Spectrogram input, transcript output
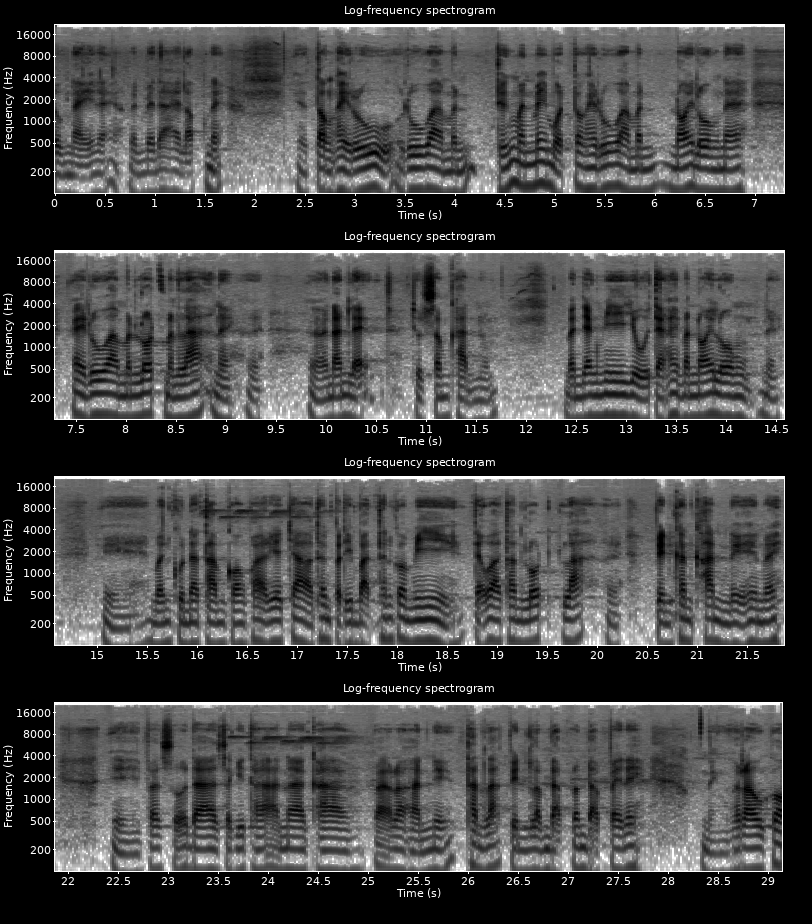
ตรงไหนนะมันไม่ได้หรอกนะต้องให้รู้รู้ว่ามันถึงมันไม่หมดต้องให้รู้ว่ามันน้อยลงนะ ให้รู้ว่ามันลดมันละนะเออเออนั่นแหละจุดสำคัญ มันยังมีอยู่แต่ให้มันน้อยลงนะเอ่อเหมือนคุณธรรมของพระอริยเจ้า ท่านปฏิบัติท่านก็มี แต่ว่าท่านลดละเป็นขั้นๆเลยเห็นไหมเอ่พระโสดาสกิทาอนาคา พระอรหันต์นี่ท่านละเป็นลำดับลำดับไปเลย หนึ่งเราก็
